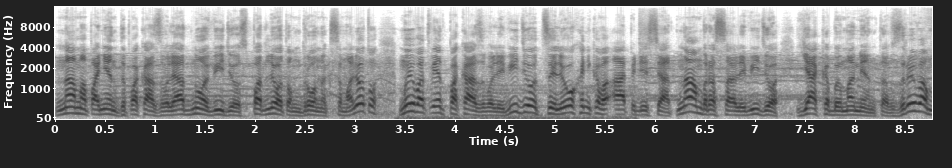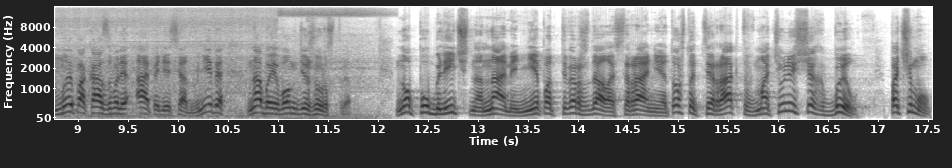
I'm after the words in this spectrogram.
Нам оппоненты показывали одно видео с подлетом дрона к самолету, мы в ответ показывали видео целехонького А-50. Нам бросали видео якобы момента взрыва, мы показывали А-50 в небе на боевом дежурстве. Но публично нами не подтверждалось ранее то, что теракт в Мачулищах был. Почему?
